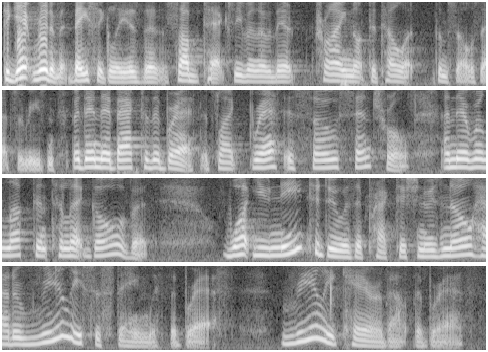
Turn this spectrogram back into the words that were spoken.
To get rid of it, basically, is the subtext, even though they're trying not to tell it themselves that's the reason. But then they're back to the breath. It's like breath is so central, and they're reluctant to let go of it. What you need to do as a practitioner is know how to really sustain with the breath, really care about the breath,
